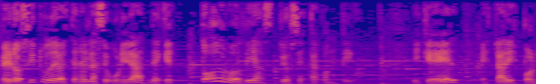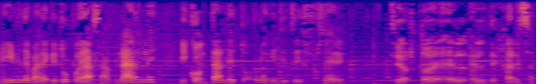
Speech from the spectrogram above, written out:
pero sí tú debes tener la seguridad de que todos los días Dios está contigo y que Él está disponible para que tú puedas hablarle y contarle todo lo que te sucede. ¿Cierto? El, el dejar esas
